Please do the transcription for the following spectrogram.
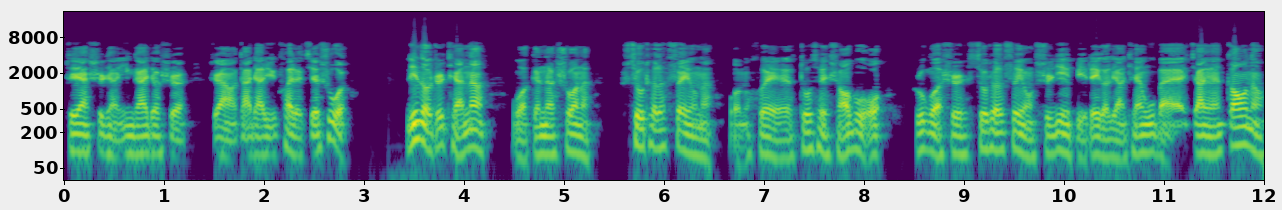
这件事情应该就是。这样大家愉快的结束了。临走之前呢，我跟他说呢，修车的费用呢，我们会多退少补。如果是修车的费用实际比这个两千五百加元高呢，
